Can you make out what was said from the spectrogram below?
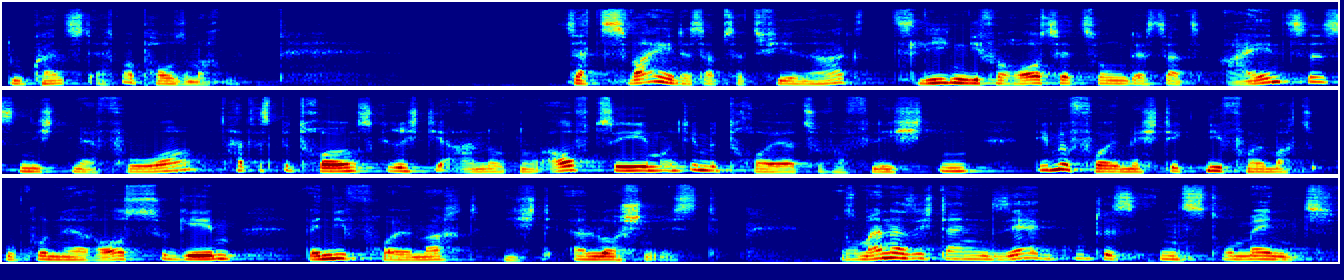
du kannst erstmal Pause machen. Satz 2 des Absatz 4 sagt, liegen die Voraussetzungen des Satz 1 nicht mehr vor, hat das Betreuungsgericht die Anordnung aufzuheben und den Betreuer zu verpflichten, dem Bevollmächtigten die Vollmachtsurkunde herauszugeben, wenn die Vollmacht nicht erloschen ist. Aus meiner Sicht ein sehr gutes Instrument,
